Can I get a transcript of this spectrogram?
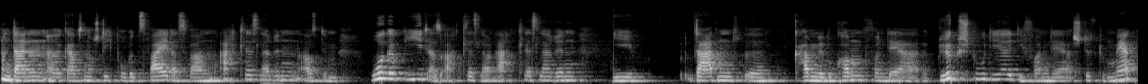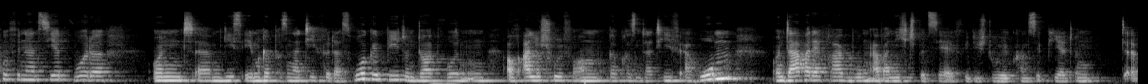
Und dann äh, gab es noch Stichprobe 2, das waren Achtklässlerinnen aus dem Ruhrgebiet, also Achtklässler und Achtklässlerinnen, die Daten äh, haben wir bekommen von der Glücksstudie, die von der Stiftung Merkur finanziert wurde. Und ähm, die ist eben repräsentativ für das Ruhrgebiet und dort wurden auch alle Schulformen repräsentativ erhoben. Und da war der Fragebogen aber nicht speziell für die Studie konzipiert. Und äh,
